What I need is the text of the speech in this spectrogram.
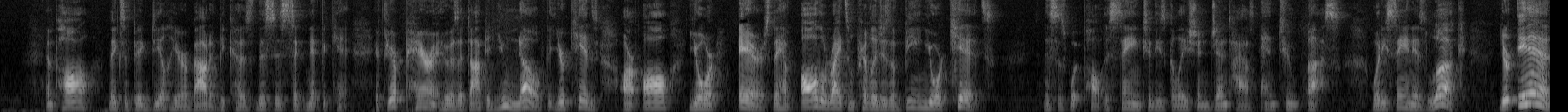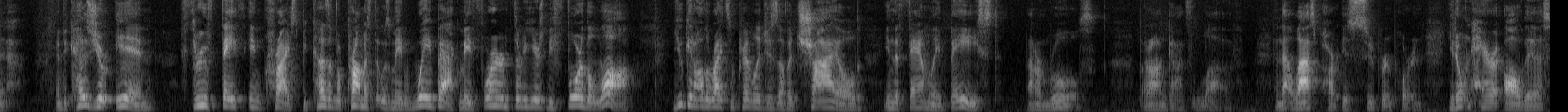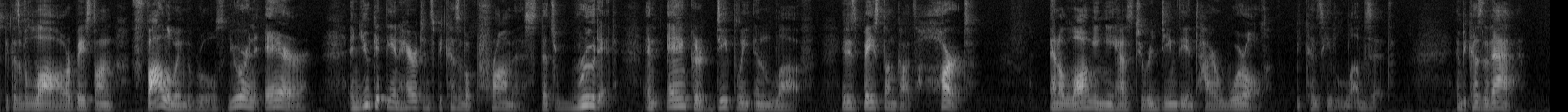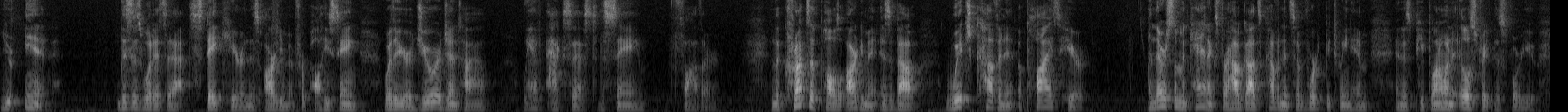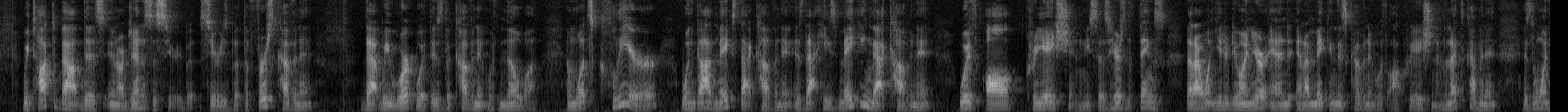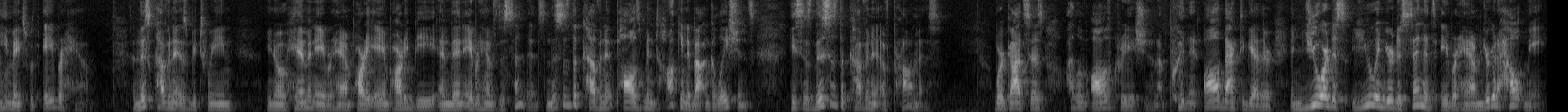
And Paul makes a big deal here about it because this is significant. If you're a parent who has adopted, you know that your kids are all your heirs. They have all the rights and privileges of being your kids. This is what Paul is saying to these Galatian Gentiles and to us. What he's saying is, look, you're in. And because you're in through faith in Christ, because of a promise that was made way back, made 430 years before the law, you get all the rights and privileges of a child in the family based not on rules, but on God's love. And that last part is super important. You don't inherit all this because of a law or based on following the rules. You are an heir and you get the inheritance because of a promise that's rooted and anchored deeply in love. It is based on God's heart and a longing he has to redeem the entire world because he loves it. And because of that, you're in. This is what is at stake here in this argument for Paul. He's saying whether you're a Jew or a Gentile, we have access to the same Father. And the crux of Paul's argument is about which covenant applies here. And there are some mechanics for how God's covenants have worked between him and his people. And I want to illustrate this for you. We talked about this in our Genesis series, but the first covenant that we work with is the covenant with Noah. And what's clear when God makes that covenant is that he's making that covenant with all creation. And he says, Here's the things that I want you to do on your end, and I'm making this covenant with all creation. And the next covenant is the one he makes with Abraham. And this covenant is between you know, him and Abraham, party A and party B, and then Abraham's descendants. And this is the covenant Paul's been talking about in Galatians. He says, This is the covenant of promise, where God says, I love all of creation, and I'm putting it all back together, and you are you and your descendants, Abraham, you're gonna help me.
